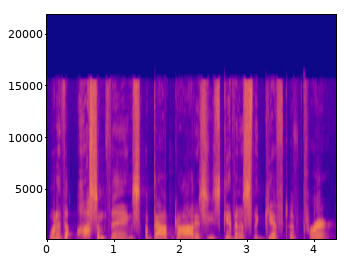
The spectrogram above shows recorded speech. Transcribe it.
One of the awesome things about God is He's given us the gift of prayer.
